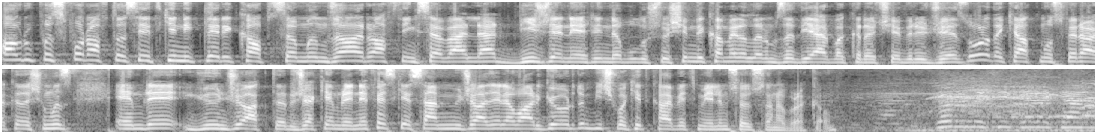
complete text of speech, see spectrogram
Avrupa Spor Haftası etkinlikleri kapsamında rafting severler Dicle Nehri'nde buluştu. Şimdi kameralarımızı Diyarbakır'a çevireceğiz. Oradaki atmosferi arkadaşımız Emre Yüncü aktaracak. Emre nefes kesen bir mücadele var gördüm. Hiç vakit kaybetmeyelim söz sana bırakalım. görülmesi gereken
